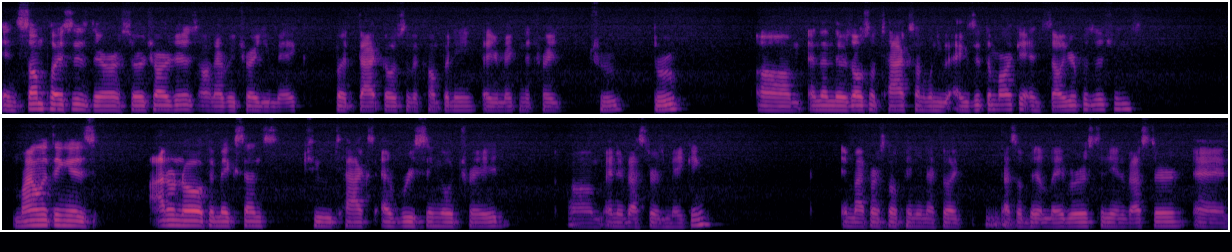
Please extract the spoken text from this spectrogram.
in some places there are surcharges on every trade you make, but that goes to the company that you're making the trade true through. Um, and then there's also tax on when you exit the market and sell your positions. My only thing is, I don't know if it makes sense to tax every single trade um, an investor is making. In my personal opinion, I feel like that's a bit laborious to the investor and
